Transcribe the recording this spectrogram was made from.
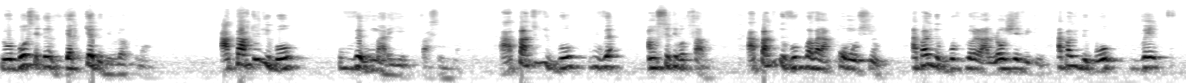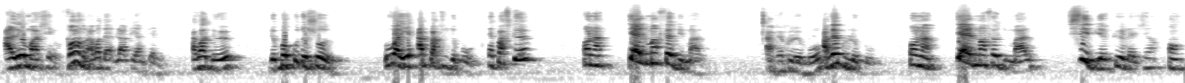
Le beau, c'est un vecteur de développement. À partir du beau, vous pouvez vous marier facilement. À partir du beau, vous pouvez enceinter votre femme. À partir du beau, vous pouvez avoir la promotion. À partir du beau, vous pouvez avoir la longévité. À partir du beau, vous pouvez aller au marché, vendre, avoir de la clientèle, avoir de, de beaucoup de choses. Vous voyez, à partir du beau. C'est parce que on a tellement fait du mal Avec le beau. avec le beau. On a tellement fait du mal, si bien que les gens ont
